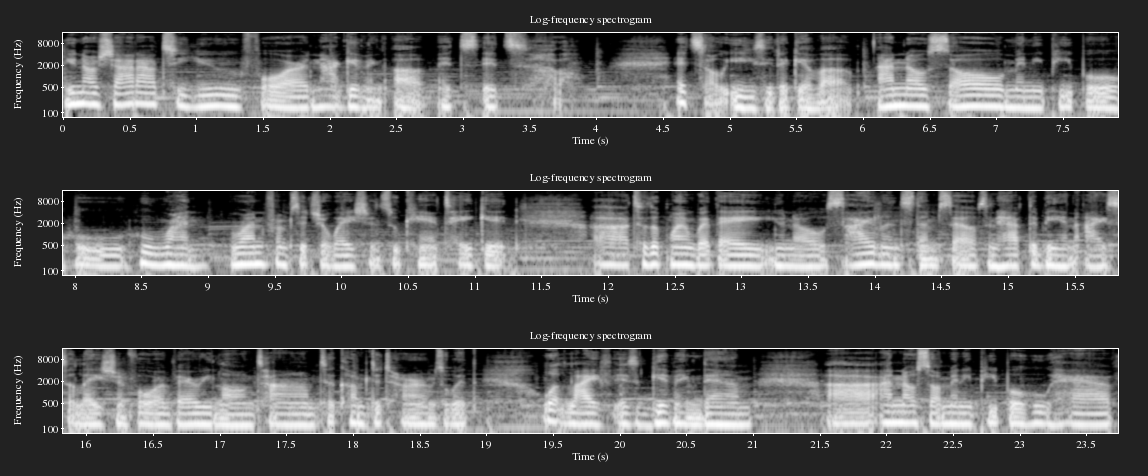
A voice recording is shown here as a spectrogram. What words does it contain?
You know, shout out to you for not giving up. It's, it's, oh, it's so easy to give up. I know so many people who who run run from situations who can't take it uh, to the point where they you know silence themselves and have to be in isolation for a very long time to come to terms with what life is giving them. Uh, I know so many people who have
